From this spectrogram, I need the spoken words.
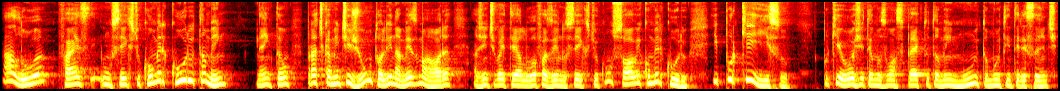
a Lua faz um sexto com Mercúrio também. Né? Então, praticamente junto ali na mesma hora, a gente vai ter a Lua fazendo sexto com o Sol e com Mercúrio. E por que isso? Porque hoje temos um aspecto também muito, muito interessante,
